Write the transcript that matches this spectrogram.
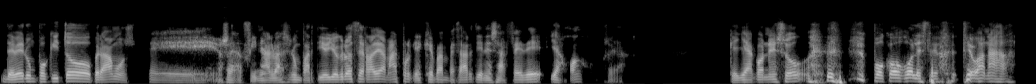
de ver un poquito, pero vamos, eh, o sea, al final va a ser un partido, yo creo, cerrado y además porque es que para empezar tienes a Fede y a Juanjo, o sea, que ya con eso pocos goles te, van a,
